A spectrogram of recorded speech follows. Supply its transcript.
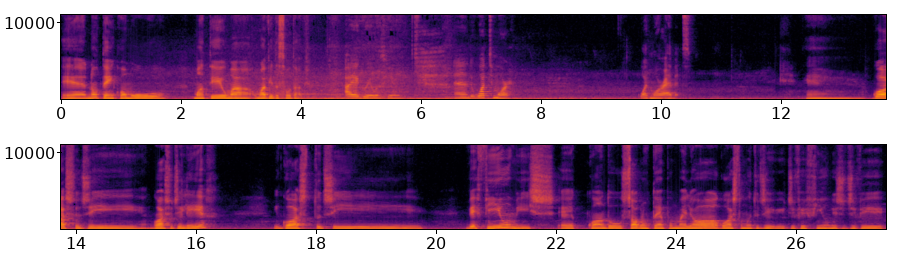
é, não tem como manter uma, uma vida saudável. I agree with you. And what more? What more habits? É, gosto de gosto de ler e gosto de ver filmes, é, quando sobra um tempo melhor, gosto muito de, de ver filmes, de ver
